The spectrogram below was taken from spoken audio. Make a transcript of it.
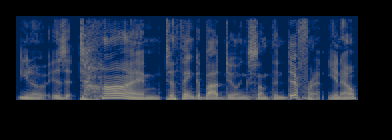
you know is it time to think about doing something different you know?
